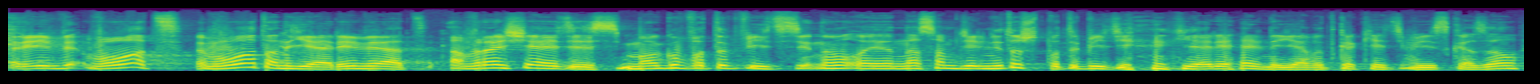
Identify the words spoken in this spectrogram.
Ребя... Вот, вот он я, ребят. Обращайтесь, могу потупить. Ну, э, на самом деле, не то, что потупить. я реально, я вот, как я тебе и сказал,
